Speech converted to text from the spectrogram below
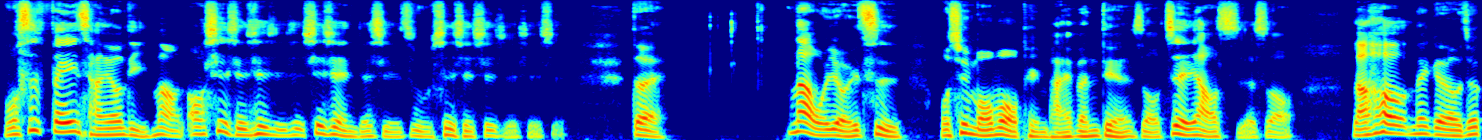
我是非常有礼貌哦，谢谢谢谢谢谢谢你的协助，谢谢谢谢谢谢。对，那我有一次我去某某品牌分店的时候借钥匙的时候，然后那个我就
